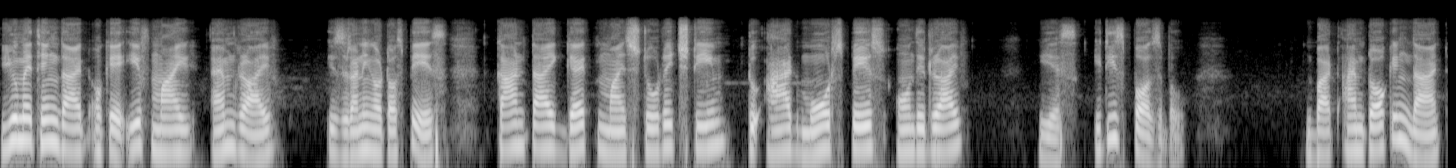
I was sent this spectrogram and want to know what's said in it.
You may think that, okay, if my M drive is running out of space, can't I get my storage team to add more space on the drive? Yes, it is possible. But I'm talking that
